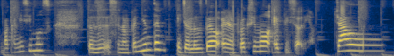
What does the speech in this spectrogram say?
bacanísimos. Entonces estén al pendiente y yo los veo en el próximo episodio. ¡Chao!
